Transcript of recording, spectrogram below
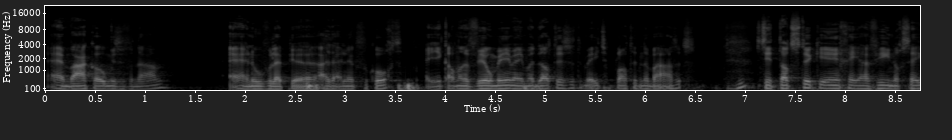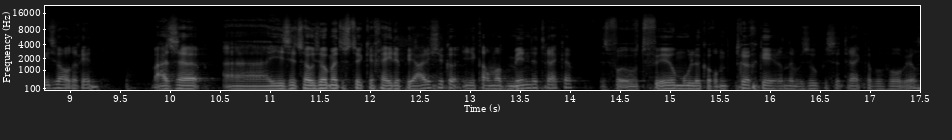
en waar komen ze vandaan? En hoeveel heb je uiteindelijk verkocht? En je kan er veel meer mee, maar dat is het een beetje plat in de basis. Zit dat stukje in GA4 nog steeds wel erin? Maar ze, je zit sowieso met een stukje GDPR, dus je kan, je kan wat minder trekken. Dus het wordt veel moeilijker om terugkerende bezoekers te trekken bijvoorbeeld.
